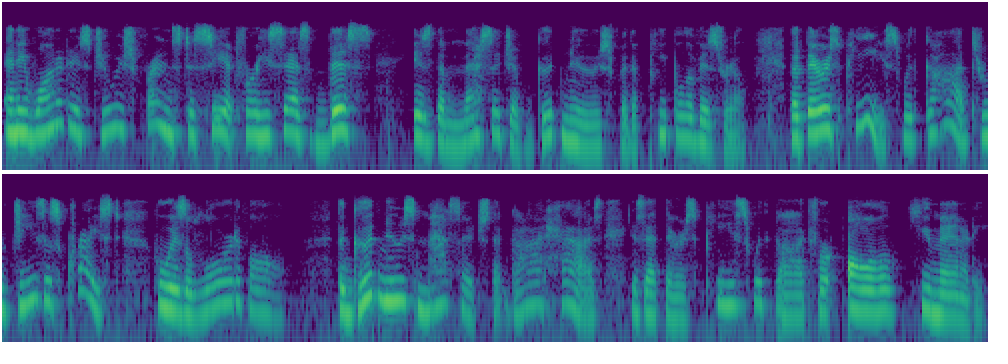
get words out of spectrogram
and he wanted his Jewish friends to see it, for he says, This is the message of good news for the people of Israel that there is peace with God through Jesus Christ, who is Lord of all. The good news message that God has is that there is peace with God for all humanity.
